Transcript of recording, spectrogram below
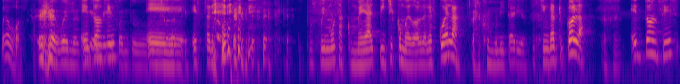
Huevos. bueno, sigue, Entonces, sigue con tu eh. pues fuimos a comer al pinche comedor de la escuela. Al comunitario. Chinga tu cola. Ajá. Entonces,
